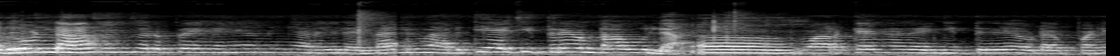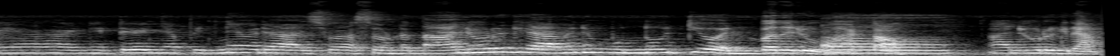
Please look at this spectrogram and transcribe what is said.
അതുകൊണ്ടാ ചിലപ്പോ എങ്ങനെയാണെന്ന് അറിയില്ല. എന്നാലും അടുത്ത ആഴ്ച ഇത്രേ ഉണ്ടാവൂല. വർക്ക് വർക്കങ്ങ് കഴിഞ്ഞിട്ട് അവിടെ പണി കഴിഞ്ഞിട്ട് കഴിഞ്ഞാൽ പിന്നെ ഒരു ആശ്വാസം ഉണ്ട് നാനൂറ് ഗ്രാമിന് മുന്നൂറ്റി ഒൻപത് രൂപ കേട്ടോ. നാനൂറ് ഗ്രാം.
